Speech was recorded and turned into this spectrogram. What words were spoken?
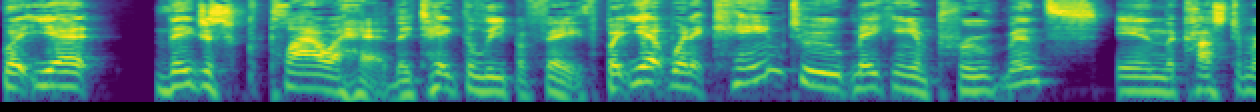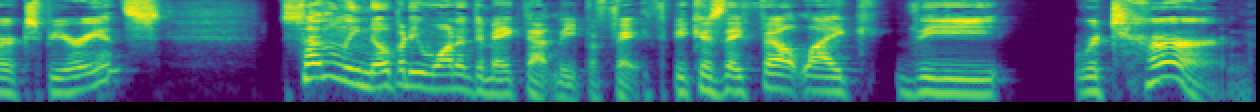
But yet they just plow ahead. They take the leap of faith. But yet when it came to making improvements in the customer experience, suddenly nobody wanted to make that leap of faith because they felt like the return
